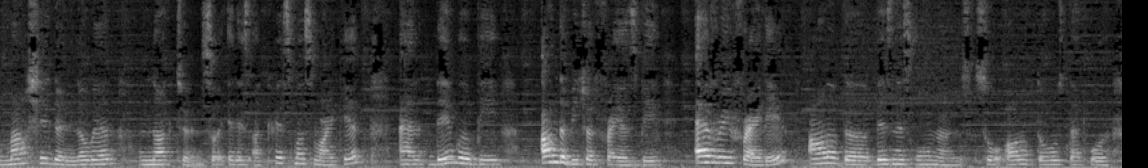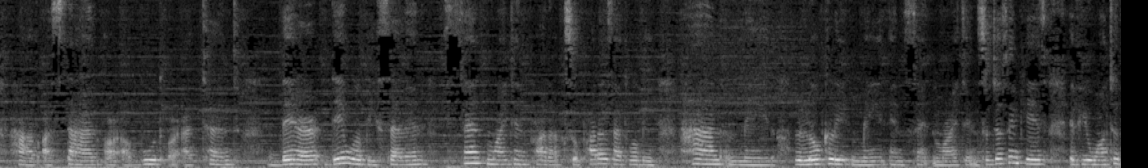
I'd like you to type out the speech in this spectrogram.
Marché de Noël Nocturne. So it is a Christmas market and they will be on the beach at Friars Bay every Friday. All of the business owners, so all of those that will have a stand or a booth or a tent there, they will be selling St. Martin products. So products that will be handmade, locally made in St. Martin. So just in case if you want to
